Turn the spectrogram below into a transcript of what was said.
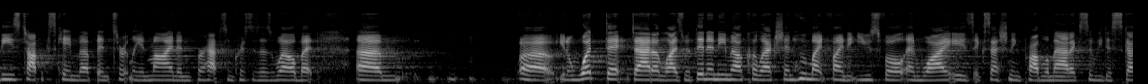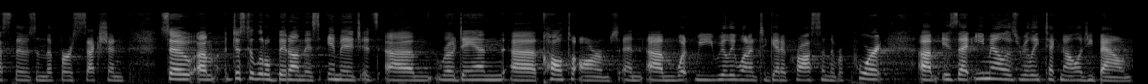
these topics came up, and certainly in mine, and perhaps in Chris's as well. But uh, you know, what da data lies within an email collection, who might find it useful, and why is accessioning problematic. So we discussed those in the first section. So um, just a little bit on this image. It's um, Rodin uh, call to arms. And um, what we really wanted to get across in the report um, is that email is really technology bound,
